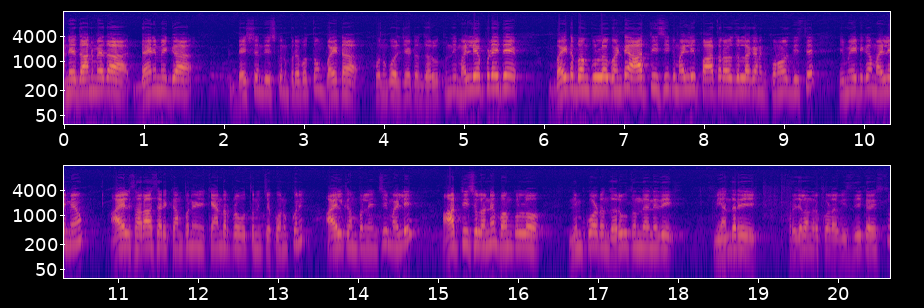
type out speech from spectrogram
అనే దాని మీద డైనమిక్గా డెసిషన్ తీసుకుని ప్రభుత్వం బయట కొనుగోలు చేయడం జరుగుతుంది. మళ్ళీ ఎప్పుడైతే బయట బంకుల్లో కొంటే ఆర్టీసీకి మళ్ళీ పాత రోజుల్లో కనుక పునరుద్ధరిస్తే ఇమీడియట్గా మళ్ళీ మేము ఆయిల్ సరాసరి కంపెనీ కేంద్ర ప్రభుత్వం నుంచి కొనుక్కుని ఆయిల్ కంపెనీ నుంచి మళ్ళీ ఆర్టీసీలోనే బంకుల్లో నింపుకోవడం జరుగుతుంది అనేది మీ అందరి ప్రజలందరూ కూడా విశదీకరిస్తూ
